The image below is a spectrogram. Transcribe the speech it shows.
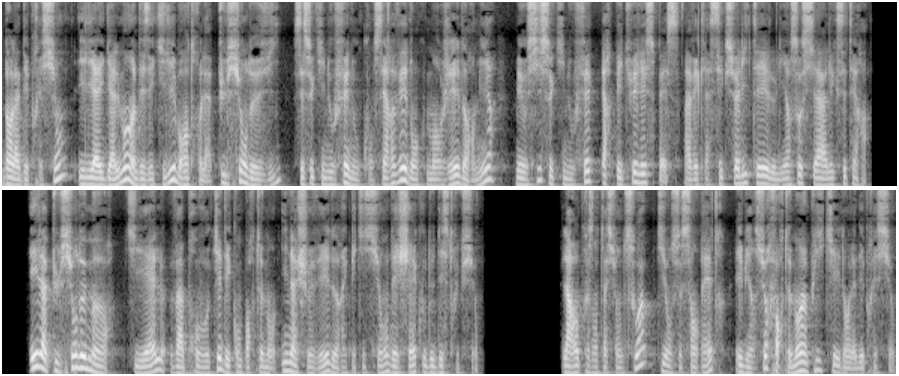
Dans la dépression, il y a également un déséquilibre entre la pulsion de vie, c'est ce qui nous fait nous conserver, donc manger, dormir, mais aussi ce qui nous fait perpétuer l'espèce, avec la sexualité, le lien social, etc. Et la pulsion de mort, qui, elle, va provoquer des comportements inachevés de répétition, d'échec ou de destruction. La représentation de soi, qui on se sent être, est bien sûr fortement impliquée dans la dépression.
